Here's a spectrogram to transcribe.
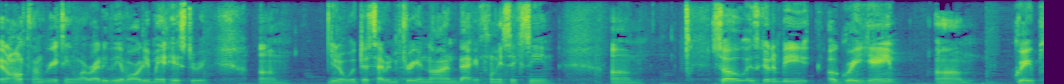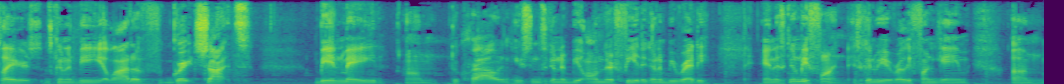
an all-time great team already. They've already made history. Um, you know, with the 73 and 9 back in 2016. Um, so it's going to be a great game. Um, great players. It's going to be a lot of great shots being made. Um, the crowd in Houston is going to be on their feet. They're going to be ready, and it's going to be fun. It's going to be a really fun game. Um,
